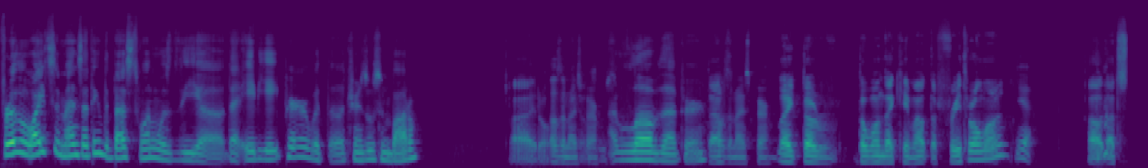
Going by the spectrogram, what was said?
for the white cements. I think the best one was the uh that 88 pair with the translucent bottom. I don't. That was a nice pair. I love that pair. That was a nice pair. like the the one that came out the free throw line. Yeah. Oh, Mhm. that's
